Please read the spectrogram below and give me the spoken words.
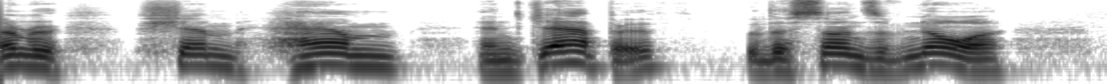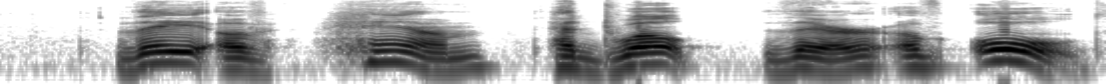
Remember, Shem, Ham, and Japheth were the sons of Noah. They of Ham had dwelt there of old.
